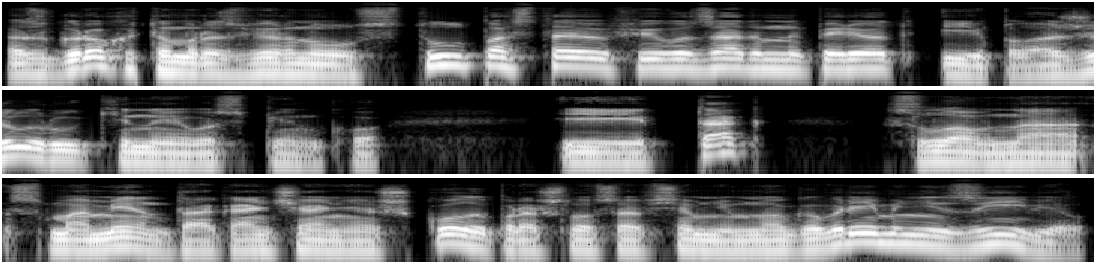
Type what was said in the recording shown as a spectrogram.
с грохотом развернул стул, поставив его задом наперед, и положил руки на его спинку. И так, словно с момента окончания школы прошло совсем немного времени, заявил.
